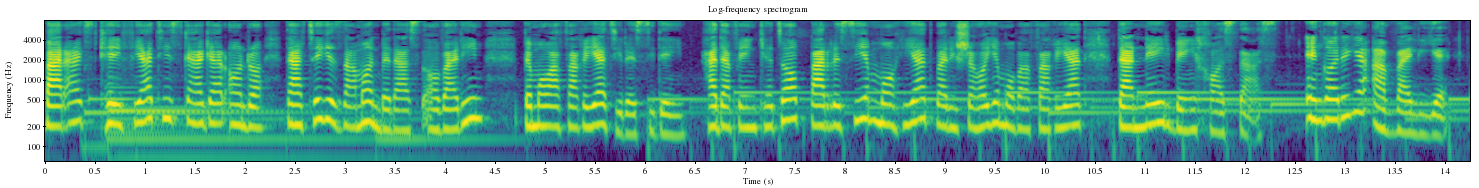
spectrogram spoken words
برعکس کیفیتی است که اگر آن را در طی زمان به دست آوریم به موفقیتی رسیده ایم. هدف این کتاب بررسی ماهیت و ریشه های موفقیت در نیل به این خواسته است. انگاره اولیه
